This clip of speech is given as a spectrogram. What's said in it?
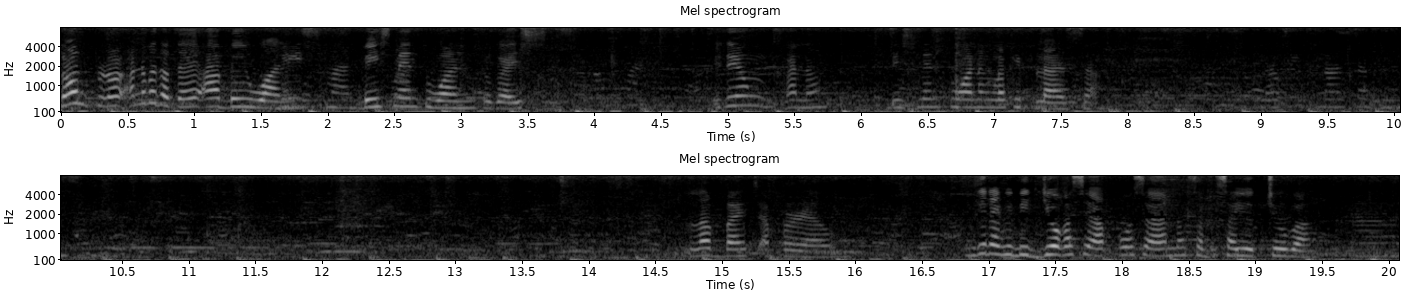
Ground floor, ano ba to te? Ah, Bay 1. Basement. Basement 1 to guys. Ito yung, ano, basement 1 ng Lucky Plaza. Lucky Plaza basement. Love Bites Apparel. Hindi, nagbibideo kasi ako sa, ano, sa, sa YouTube ah. Ah,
